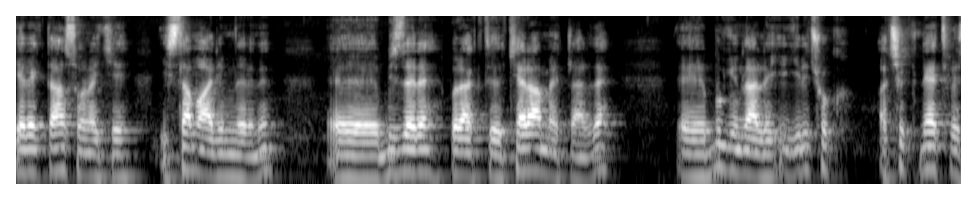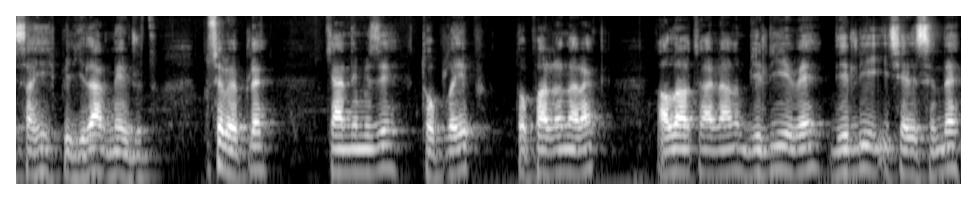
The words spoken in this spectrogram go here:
gerek daha sonraki İslam alimlerinin e, bizlere bıraktığı kerametlerde bugünlerle ilgili çok açık, net ve sahih bilgiler mevcut. Bu sebeple kendimizi toplayıp toparlanarak Allahu Teala'nın birliği ve dirliği içerisinde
